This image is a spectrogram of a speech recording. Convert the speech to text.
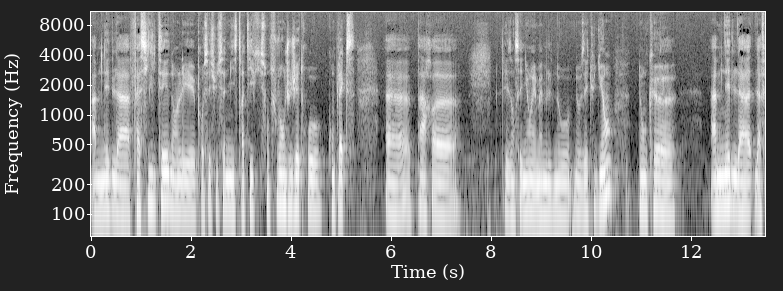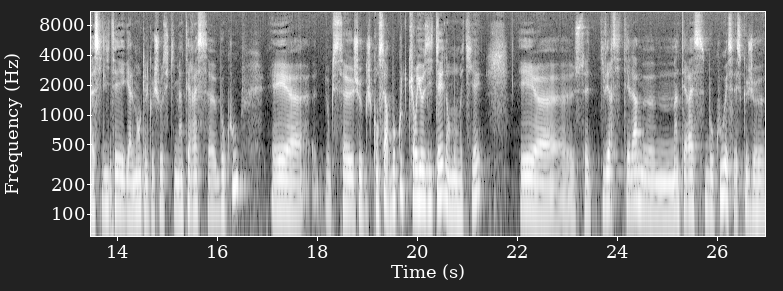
amener de la facilité dans les processus administratifs qui sont souvent jugés trop complexes par les enseignants et même nos, étudiants. Donc, amener de la, facilité également quelque chose qui m'intéresse beaucoup et euh, donc je, je, conserve beaucoup de curiosité dans mon métier. Et euh, cette diversité-là m'intéresse beaucoup et c'est ce que je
